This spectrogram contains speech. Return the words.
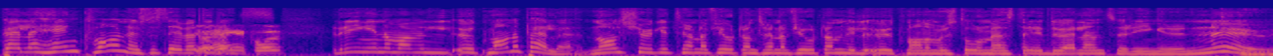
Pelle, häng kvar nu så säger vi att Jag det är dags. kvar. Ring in om man vill utmana Pelle. 020 314 314. Vill du utmana vår stormästare i duellen så ringer du nu.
